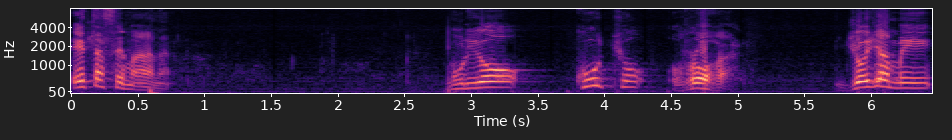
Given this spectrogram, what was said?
esta semana murió Cucho Rojas. Yo llamé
